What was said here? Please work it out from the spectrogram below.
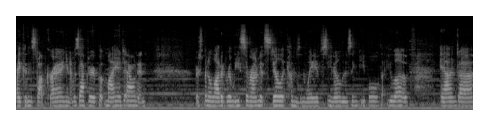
I couldn't stop crying and it was after I put Maya down and there's been a lot of release around it still. It comes in waves, you know, losing people that you love. And uh,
